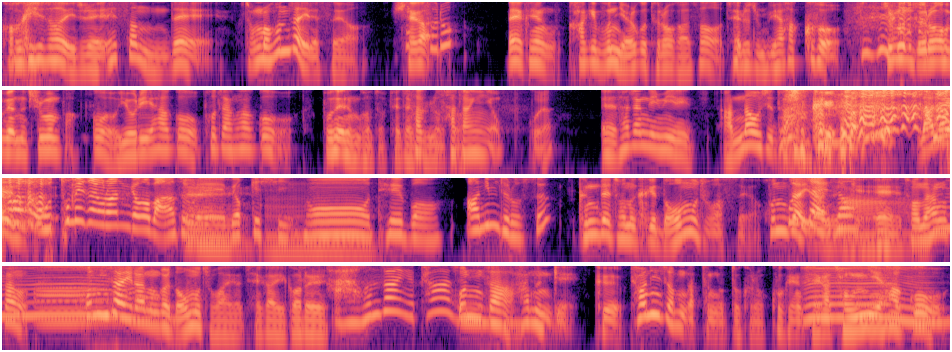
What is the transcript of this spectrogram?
거기서 일을 했었는데 정말 혼자 일했어요. 제가 셰프로? 네 그냥 가게 문 열고 들어가서 재료 준비하고 주문 들어오면 주문 받고 요리하고 포장하고 보내는 거죠 배달 사, 불러서. 사 장이 없고요. 네 사장님이 안 나오시더라고요. 거는 오토매장으로 하는 경우가 많아서 그래 네. 몇 개씩. 음. 어 대박. 안 힘들었어요? 근데 저는 그게 너무 좋았어요. 혼자 혼자해서? 일하는 게. 네, 저는 항상 음. 혼자 일하는 걸 너무 좋아해요. 제가 이거를 아 혼자 하는 게 편하지. 혼자 하는 게 그 편의점 같은 것도 그렇고 그냥 제가 음. 정리하고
